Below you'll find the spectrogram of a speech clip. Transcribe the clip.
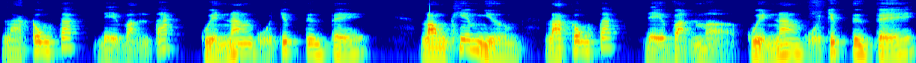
là công tắc để vận tắc quyền năng của chức tư tế. Lòng khiêm nhường là công tắc để vận mở quyền năng của chức tư tế.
